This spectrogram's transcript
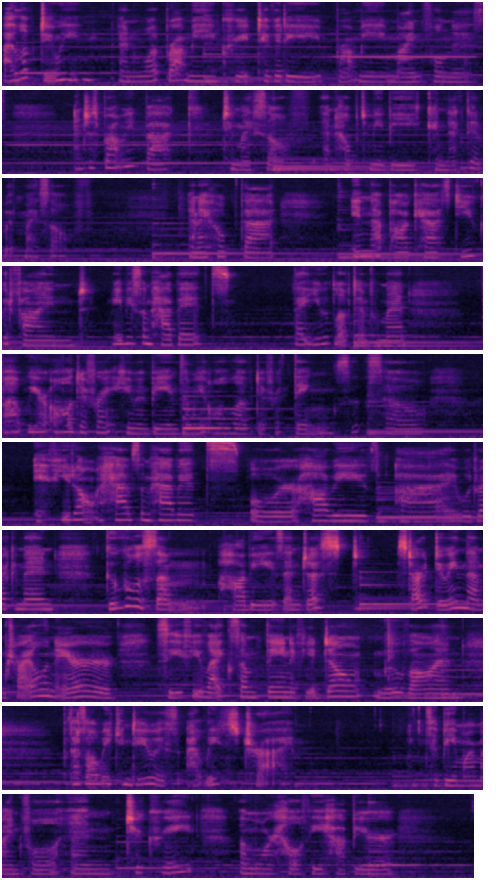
I love doing and what brought me creativity, brought me mindfulness, and just brought me back to myself and helped me be connected with myself. And I hope that in that podcast you could find maybe some habits that you would love to implement, but we are all different human beings and we all love different things. So if you don't have some habits or hobbies, I would recommend Google some hobbies and just start doing them, trial and error. See if you like something. If you don't, move on. But that's all we can do is at least try to be more mindful and to create a more healthy, happier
